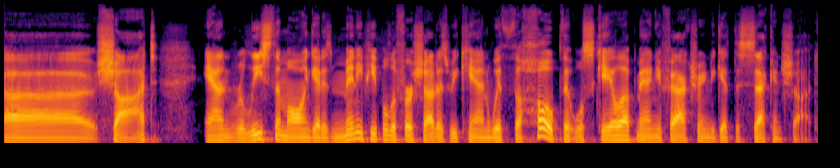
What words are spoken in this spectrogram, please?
uh, shot and release them all and get as many people the first shot as we can with the hope that we'll scale up manufacturing to get the second shot.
